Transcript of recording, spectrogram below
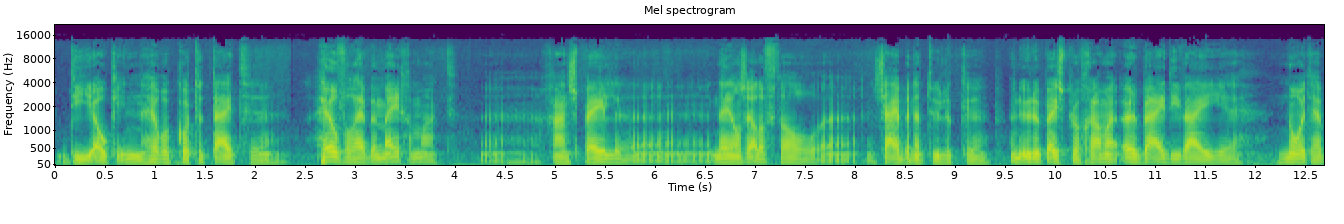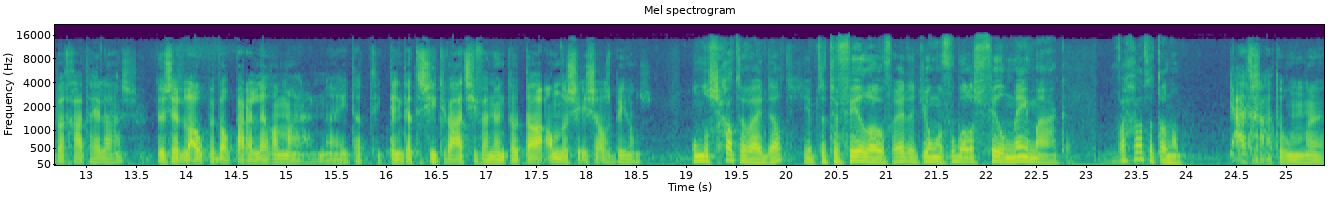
Die ook in heel korte tijd uh, heel veel hebben meegemaakt. Uh, gaan spelen, Nederlands elftal. zij hebben natuurlijk een Europees programma erbij die wij nooit hebben gehad helaas. Dus het lopen wel parallel, maar nee, dat, ik denk dat de situatie van hun totaal anders is als bij ons. Onderschatten wij dat? Je hebt er te veel over, hè? dat jonge voetballers veel meemaken. Waar gaat het dan om? Ja, het gaat om uh,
